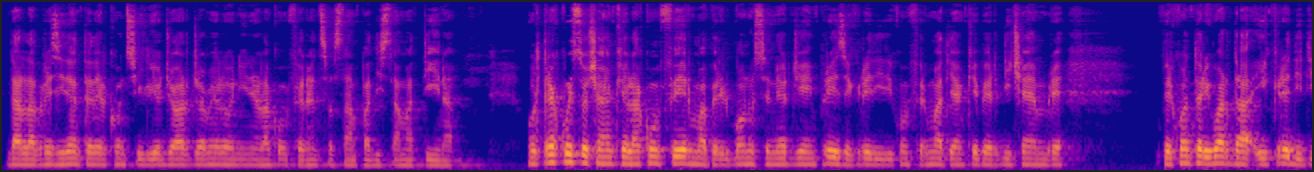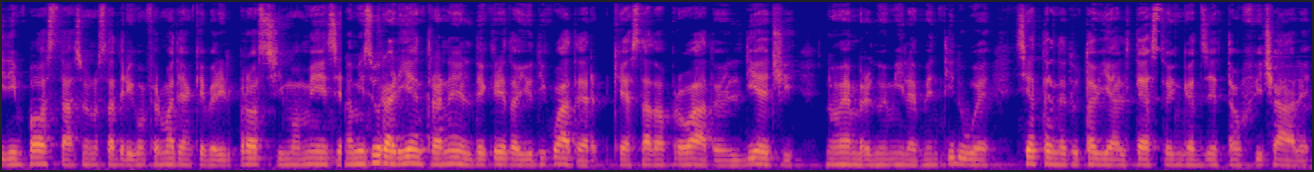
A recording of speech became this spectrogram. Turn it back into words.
dalla Presidente del Consiglio Giorgia Meloni nella conferenza stampa di stamattina. Oltre a questo c'è anche la conferma per il bonus energia imprese, crediti confermati anche per dicembre. Per quanto riguarda i crediti d'imposta sono stati riconfermati anche per il prossimo mese. La misura rientra nel decreto aiuti quater che è stato approvato il 10 novembre 2022. Si attende tuttavia il testo in gazzetta ufficiale.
